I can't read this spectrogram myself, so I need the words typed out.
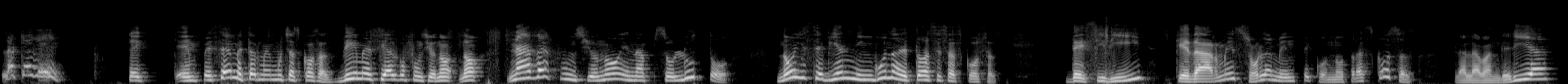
La cagué. Te empecé a meterme en muchas cosas. Dime si algo funcionó. No, nada funcionó en absoluto. No hice bien ninguna de todas esas cosas. Decidí quedarme solamente con otras cosas. La lavandería,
